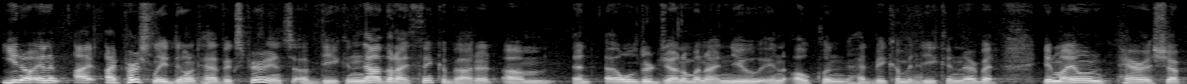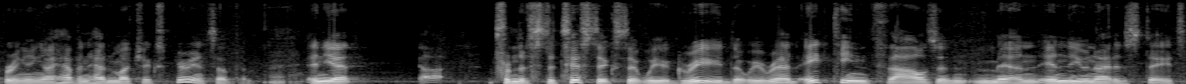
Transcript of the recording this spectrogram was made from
You know, and I, I, personally don't have experience of deacon. Now that I think about it, um, an older gentleman I knew in Oakland had become a deacon there, but in my own parish upbringing, I haven't had much experience of them. And yet, uh, from the statistics that we agreed, that we read, 18,000 men in the United States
